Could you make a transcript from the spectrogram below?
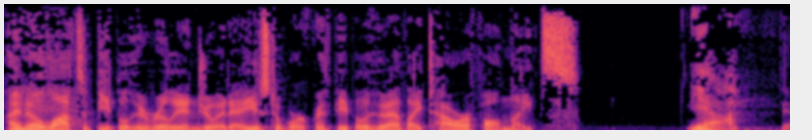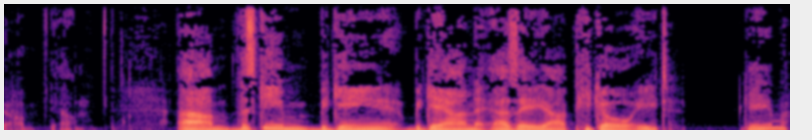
I know lots of people who really enjoyed it. I used to work with people who had like Towerfall nights. Yeah. Yeah, Yeah. Um, this game began began as a uh, Pico 8 game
